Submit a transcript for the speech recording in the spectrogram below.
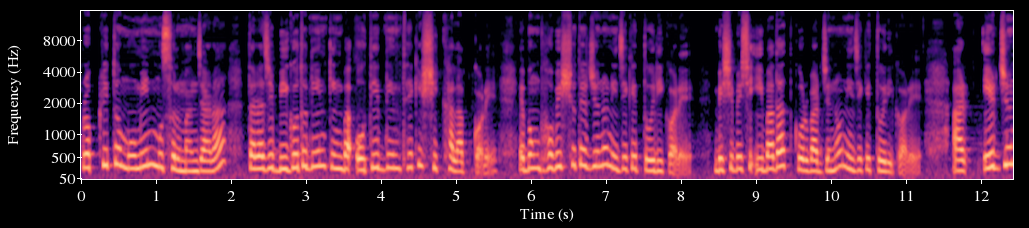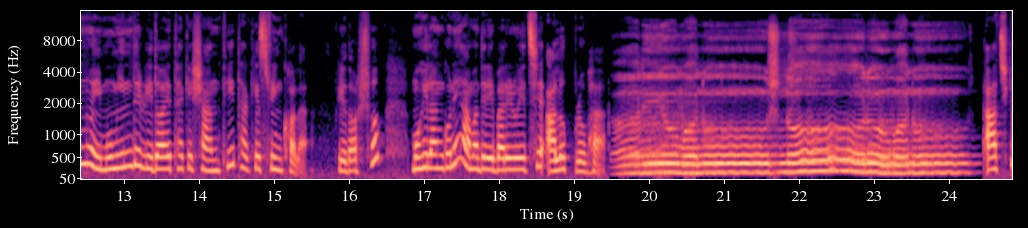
প্রকৃত মুমিন মুসলমান যারা, তারা যে বিগত দিন কিংবা অতীত দিন থেকে শিক্ষা লাভ করে এবং ভবিষ্যতের জন্য নিজেকে তৈরি করে, বেশি বেশি ইবাদাত করবার জন্য নিজেকে তৈরি করে। আর এর জন্য এই মুমিনদের হৃদয়ে থাকে শান্তি, থাকে শৃঙ্খলা। প্রিয় দর্শক মহিলাঙ্গনে আমাদের এবারে রয়েছে আলোক প্রভা। নারীও মানুষ নর মানুষ। আজকে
